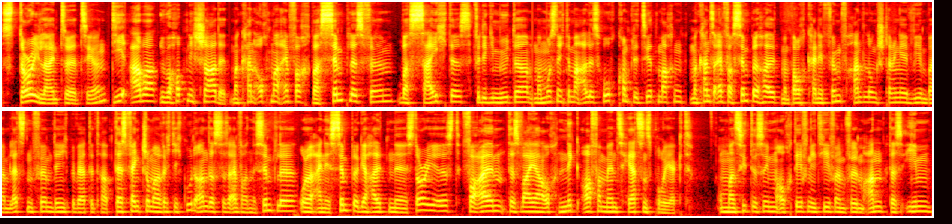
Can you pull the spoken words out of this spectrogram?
Storyline zu erzählen, die aber überhaupt nicht schadet. Man kann auch mal einfach was Simples filmen, was Seichtes für die Gemüter. Man muss nicht immer alles hochkompliziert machen. Man kann es einfach simpel halten. Man braucht keine fünf Handlungsstränge wie beim letzten Film, den ich bewertet habe. Das fängt schon mal richtig gut an, dass das einfach eine simple oder eine simpel gehaltene Story ist. Vor allem, das war ja auch Nick Offermans Herzensprojekt. Und man sieht es ihm auch definitiv im Film an, dass ihm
